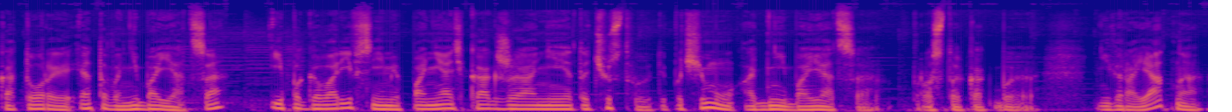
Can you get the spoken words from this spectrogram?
которые этого не боятся, и поговорив с ними, понять, как же они это чувствуют и почему одни боятся просто как бы невероятно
